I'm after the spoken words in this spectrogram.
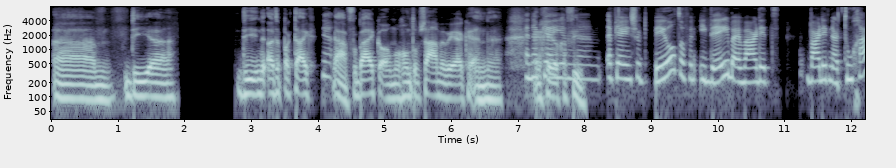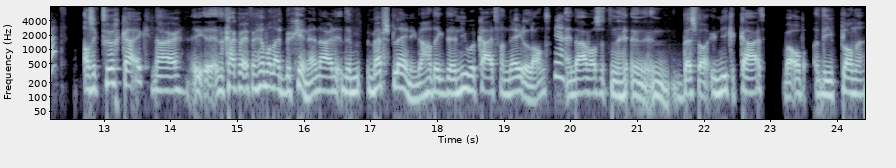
ehm, die, die uit de praktijk Ja. ja. voorbij komen rondom samenwerken. En, eh, En heb En jij, een, geografie. eh, heb jij een soort beeld of een idee bij waar dit, waar dit naartoe gaat? als ik terugkijk naar, eh, dan ga ik weer even helemaal naar het begin, hè, naar de, de Maps Planning. Daar had ik de nieuwe kaart van Nederland. Ja. En daar was het een, een, een best wel unieke kaart waarop die plannen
